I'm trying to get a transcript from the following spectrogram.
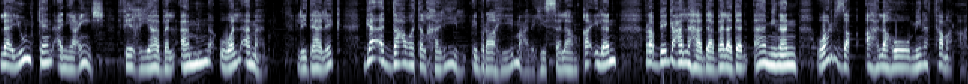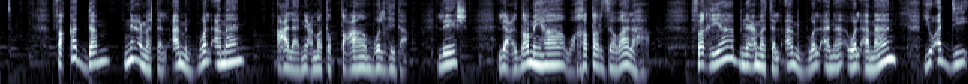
لا يمكن أن يعيش في غياب الأمن والأمان. لذلك جاءت دعوة الخليل إبراهيم عليه السلام قائلا رب اجعل هذا بلدا آمنا وارزق أهله من الثمرات. فقدم نعمة الأمن والأمان على نعمة الطعام والغذاء. ليش؟ لعظمها وخطر زوالها. فغياب نعمة الأمن والأمان يؤدي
